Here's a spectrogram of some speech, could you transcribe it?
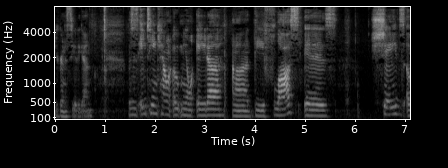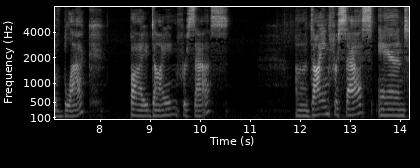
you're going to see it again. This is 18 count oatmeal Aida. Uh, the floss is Shades of Black by Dying for Sass. Uh, Dying for Sass and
